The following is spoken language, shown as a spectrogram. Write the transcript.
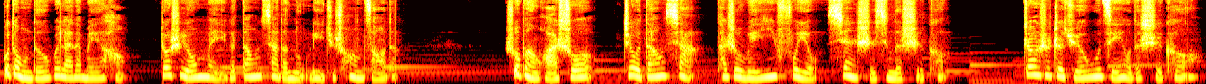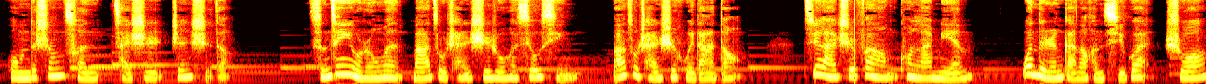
不懂得未来的美好都是由每一个当下的努力去创造的。叔本华说：“只有当下，它是唯一富有现实性的时刻。正是这绝无仅有的时刻，我们的生存才是真实的。”曾经有人问马祖禅师如何修行，马祖禅师回答道：“饥来吃饭，困来眠。”问的人感到很奇怪，说：“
